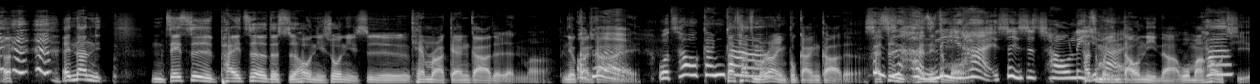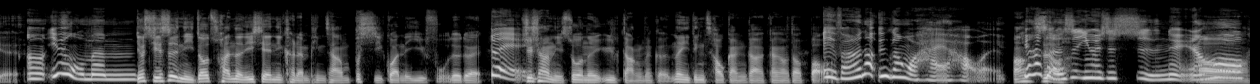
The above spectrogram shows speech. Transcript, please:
哎、那你你这次拍摄的时候，你说你是 camera 尴尬的人吗？你有哦，尴尬、我超尴尬、啊。那他怎么让你不尴尬的？摄影师很厉害，摄影师超厉害。他怎么引导你的啊、我蛮好奇耶、嗯，因为我们尤其是你都穿着一些你可能平常不习惯的衣服，对不对？对就像你说那浴缸那个，那一定超尴尬，尴尬到爆。哎、反而到浴缸我还好哎、啊因为它可能是因为是室内，然后、哦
